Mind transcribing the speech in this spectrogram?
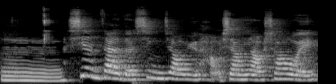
嗯，现在的性教育好像要稍微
